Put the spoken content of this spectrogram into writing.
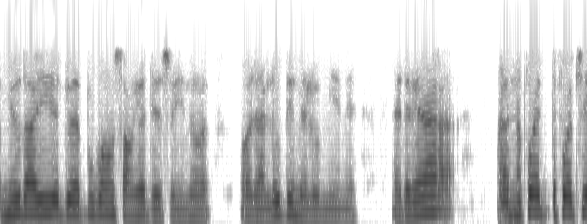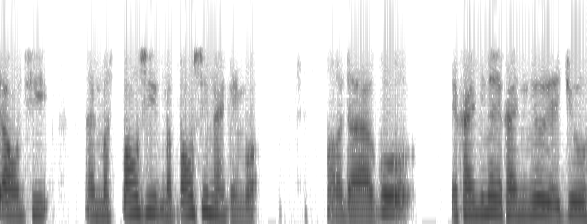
အမျိုးသားရေးအတွက်ပူးပေါင်းဆောင်ရွက်တယ်ဆိုရင်တော့ဟောဒါလုပ်တင်တယ်လို့မြင်တယ်။အဲတကယ်ကနှစ်ဖွဲ့တစ်ဖွဲ့ဖြစ်အောင်ကြည့် မပေါင်းစည်းမပေါင်းစည်းနိုင်ခင်ပေါ့ဟောဒါကိုရခိုင်ပြည်နယ်ရခိုင်ပြည်မျိုးတွေအကျိုး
